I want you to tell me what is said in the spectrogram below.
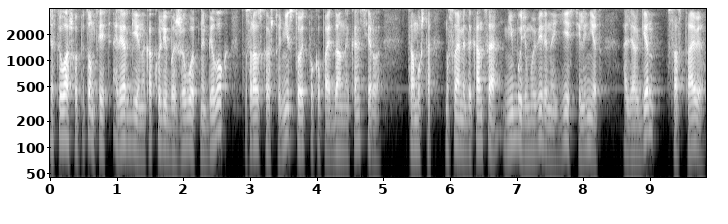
Если у вашего питомца есть аллергия на какой-либо животный белок, то сразу скажу, что не стоит покупать данные консервы, потому что мы с вами до конца не будем уверены, есть или нет аллерген в составе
